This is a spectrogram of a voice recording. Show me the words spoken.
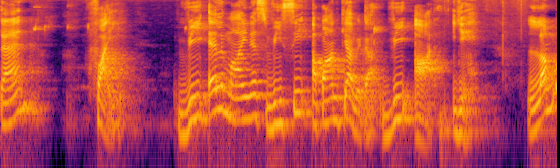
tan phi V L minus V C upon क्या बेटा? वी आर ये। लंब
